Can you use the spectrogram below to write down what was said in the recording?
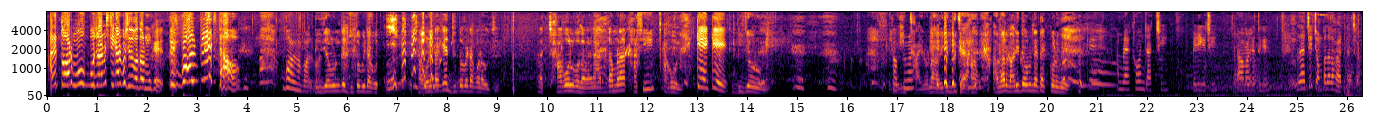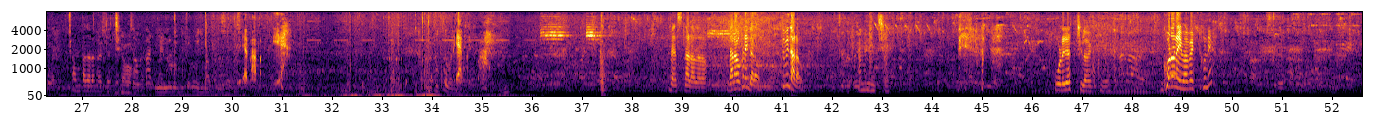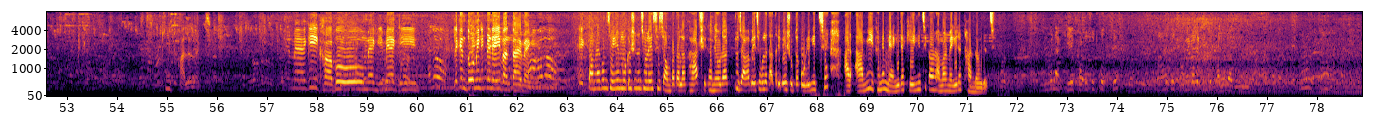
আরে তোর মুখ বুঝো আমি স্টিকার বসিয়ে দেবো তোর মুখে। তুই বল প্লিজ দাও। বল না বল ডিজে অরুণকে জুতো পেটা করতে ছাগলটাকে জুতো পেটা করা উচিত। একটা ছাগল কথা একটা আদ্দামড়া খাসি ছাগল। কে কে? ডিজে অরুণ। সবসময়- ছাইরো না আমি কিন্তু চাই- আমার বাড়িতে অরুণ অ্যাটাক করবে। আমরা এখন যাচ্ছি বেরিয়ে গেছি রাও মার্কেট থেকে। কোথায় যাচ্ছি চম্পাতলা হাট আচ্ছা। চম্পাতলা হাট যাচ্ছি। বাবা এ। ব্যাস দাঁড়াও দাঁড়াও। দাঁড়াও ওখানেই দাঁড়াও। তুমি দাঁড়াও। আমি নিচ্ছি। পড়ে যাচ্ছিলাম এক্ষুনি। ঘোরো না এইভাবে একটুখানি কি ভালো লাগছে। ম্যাগি খাব, ম্যাগি ম্যাগি। লেকিন দো মিনিট মে নেই বানতা হ্যায় ম্যাগি। তো আমরা এখন সেকেন্ড লোকেশনে চলে এসেছি চম্পাতলা ঘাট। সেখানে ওরা একটু জায়গা পেয়েছে বলে তাড়াতাড়ি করে শুটটা করে নিচ্ছে। আর আমি এখানে ম্যাগিটা খেয়ে নিচ্ছি কারণ আমার ম্যাগিটা ঠান্ডা হয়ে যাচ্ছে।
